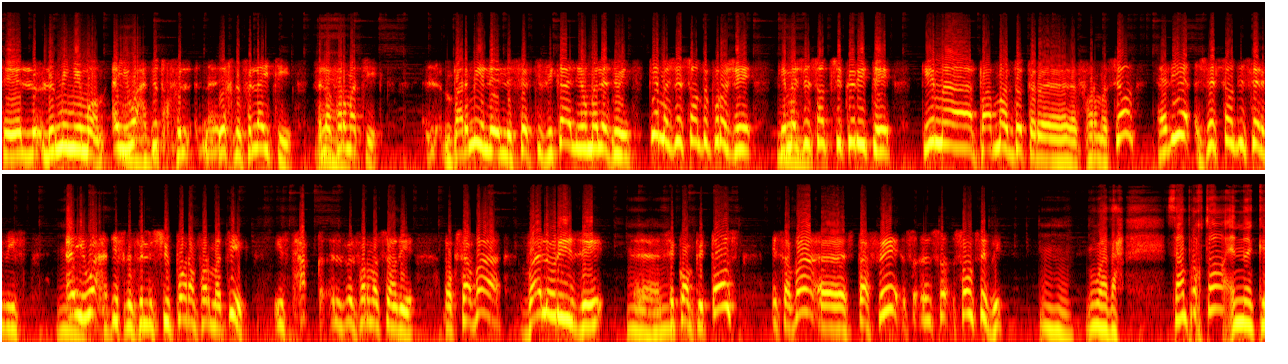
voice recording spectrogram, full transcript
c'est le minimum أي واحد يدخل يخدم في ال IT في ال informatique parmi les certificats اللي هما لازمين كيما gestion de projet كيما gestion de sécurité كيما pas mal d'autres formations هذه gestion des services أي واحد يخدم في ال support informatique يستحق ال formation دي. donc ça va valoriser ses compétences et ça va staffer son CV واضح c'est important انك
